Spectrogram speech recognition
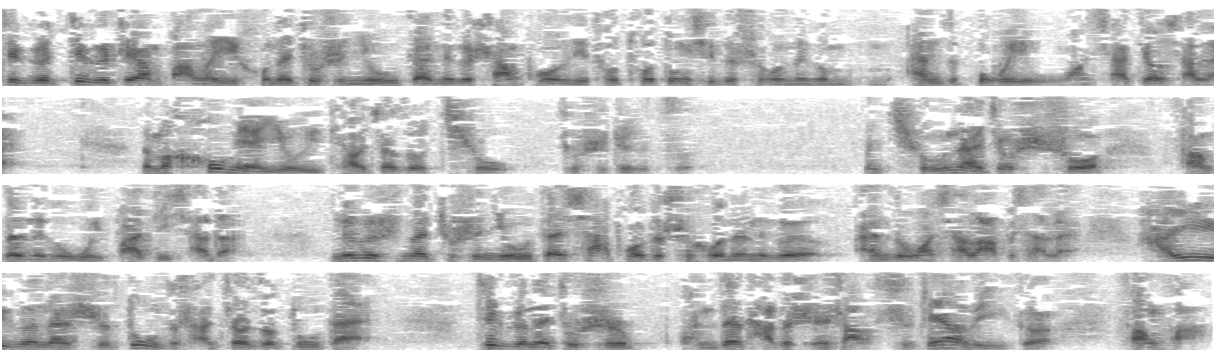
这个这个这样绑了以后呢，就是牛在那个上坡里头拖东西的时候，那个鞍子不会往下掉下来。那么后面有一条叫做球，就是这个字。球呢，就是说放在那个尾巴底下的，那个是呢，就是牛在下坡的时候呢，那个鞍子往下拉不下来。还有一个呢是肚子上，叫做肚带，这个呢就是捆在它的身上，是这样的一个方法。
